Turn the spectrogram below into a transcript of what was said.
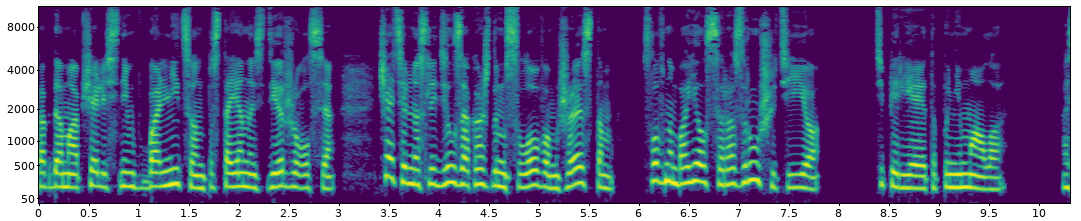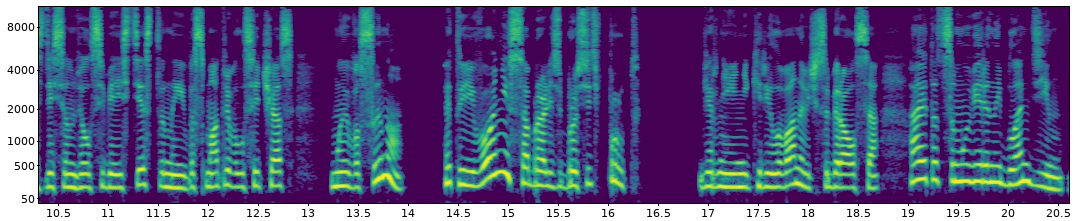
Когда мы общались с ним в больнице, он постоянно сдерживался, тщательно следил за каждым словом, жестом, словно боялся разрушить ее. Теперь я это понимала. А здесь он вел себя естественно и высматривал сейчас моего сына? Это его они собрались бросить в пруд? Вернее, не Кирилл Иванович собирался, а этот самоуверенный блондин.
